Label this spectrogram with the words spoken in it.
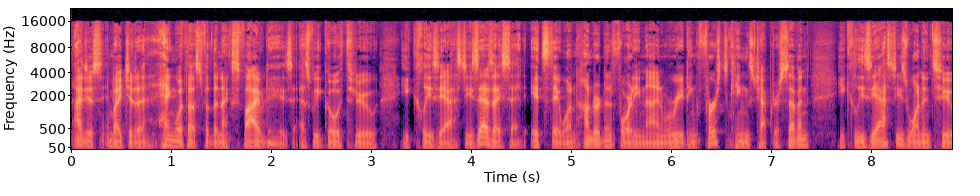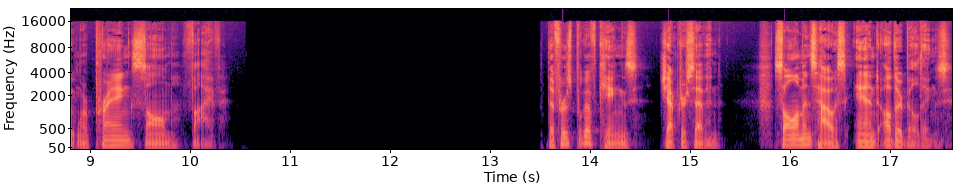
I just invite you to hang with us for the next five days as we go through Ecclesiastes. As I said, it's day 149. We're reading 1 Kings chapter 7, Ecclesiastes 1 and 2, and we're praying Psalm 5. The first book of Kings, chapter 7 Solomon's house and other buildings.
